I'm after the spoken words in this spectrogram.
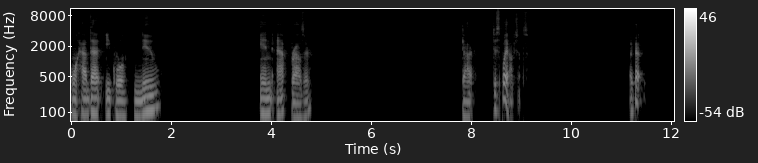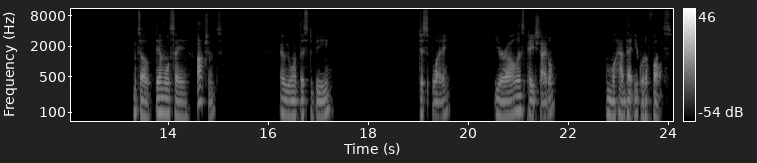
We'll have that equal new in-app browser dot display options like that. And so then we'll say options, and we want this to be display URL as page title, and we'll have that equal to false.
